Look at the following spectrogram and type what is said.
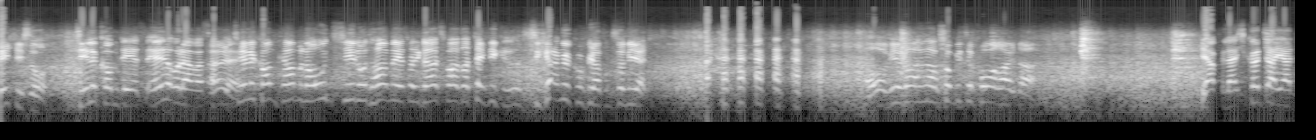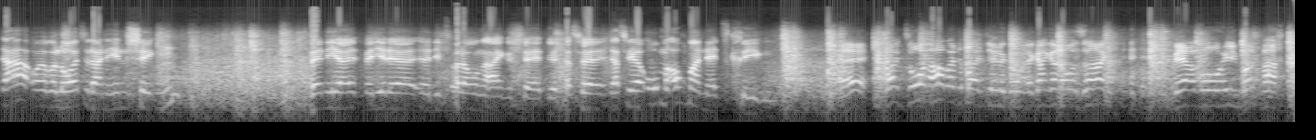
richtig so. Telekom DSL oder was hat äh, der? Telekom kam nach uns hin und haben jetzt mal die Glasfasertechnik sich angeguckt, wie das funktioniert. Aber wir waren auch schon ein bisschen Vorreiter. Ja, vielleicht könnt ihr ja da eure Leute dann hinschicken, wenn ihr, wenn ihr der, äh, die Förderung eingestellt wird, dass wir, dass wir oben auch mal ein Netz kriegen. Hey, mein Sohn arbeitet bei Telekom, der kann genau sagen, wer wohin was macht.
